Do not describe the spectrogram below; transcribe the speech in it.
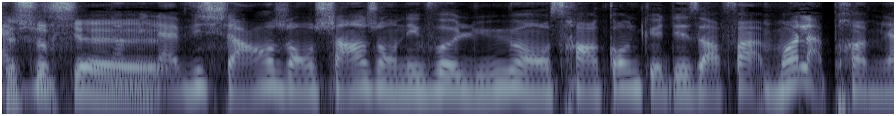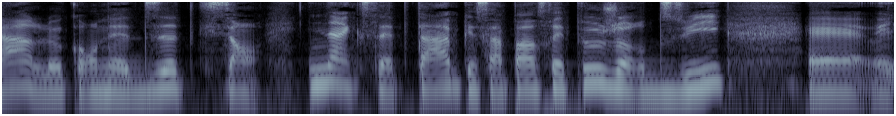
C'est sûr que non, mais la vie change, on change, on évolue, on se rend compte que des affaires. Moi, la première là, qu'on a dite qui sont inacceptables, que ça passerait plus aujourd'hui. euh,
